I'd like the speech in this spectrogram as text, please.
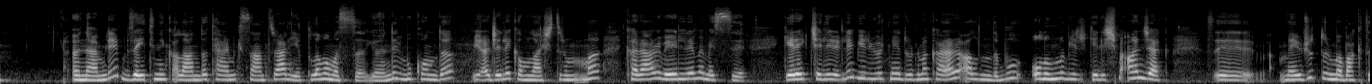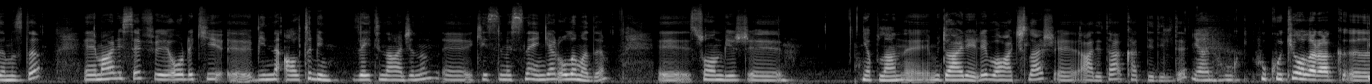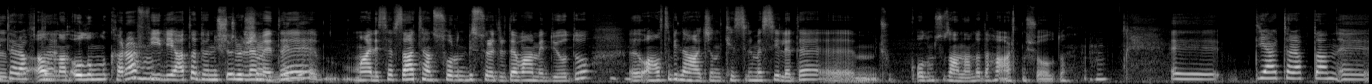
önemli. Zeytinlik alanda termik santral yapılamaması yönünde ve bu konuda bir acele kamulaştırma kararı verilememesi gerekçeleriyle bir yürütmeye durdurma kararı alındı. Bu olumlu bir gelişme ancak e, mevcut duruma baktığımızda e, maalesef e, oradaki e, bin, 6 bin zeytin ağacının e, kesilmesine engel olamadı. E, son bir... E, yapılan e, müdahaleyle bu ağaçlar e, adeta katledildi. Yani hukuki olarak e, bir tarafta, alınan olumlu karar hı, fiiliyata dönüştürülemedi. Maalesef zaten sorun bir süredir devam ediyordu. Hı hı. E, 6 bin ağacın kesilmesiyle de e, çok olumsuz anlamda daha artmış oldu. Hı hı. E, diğer taraftan... E,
